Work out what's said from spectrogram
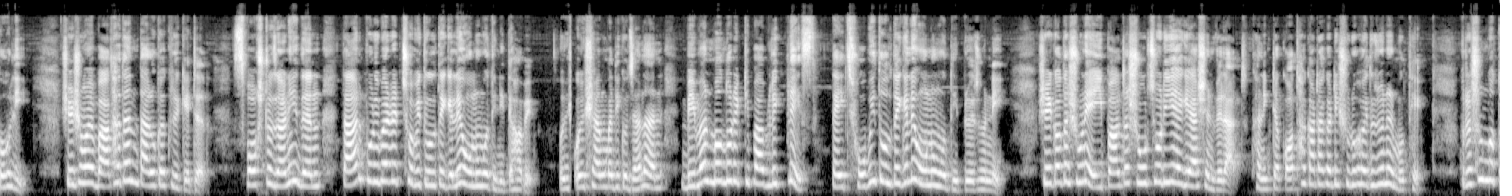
কোহলি। সে সময় বাধা দেন তারকা ক্রিকেটার। স্পষ্ট জানিয়ে দেন, তার পরিবারের ছবি তুলতে গেলে অনুমতি নিতে হবে। ওই সাংবাদিকও জানান, বিমানবন্দর একটি পাবলিক প্লেস তাই ছবি তুলতে গেলে অনুমতির প্রয়োজন নেই। সেই কথা শুনেই পাল্টা সুর চড়িয়ে এগিয়ে আসেন বিরাট। খানিকটা কথা কাটাকাটি শুরু হয় দুজনের মধ্যে। প্রসঙ্গত,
